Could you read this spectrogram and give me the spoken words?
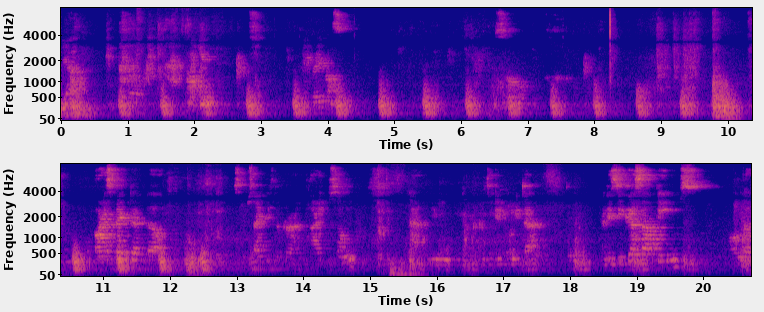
Yeah. Thank you. Very much. So, our respected uh, scientist Dr. Arif Salu and the President Polita and the Jigyasa teams, all the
